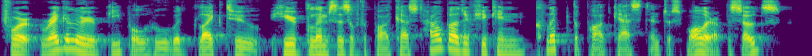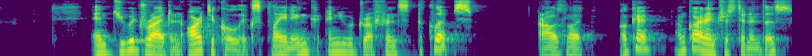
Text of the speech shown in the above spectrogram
for regular people who would like to hear glimpses of the podcast, how about if you can clip the podcast into smaller episodes? And you would write an article explaining and you would reference the clips. And I was like, okay, I'm quite interested in this.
